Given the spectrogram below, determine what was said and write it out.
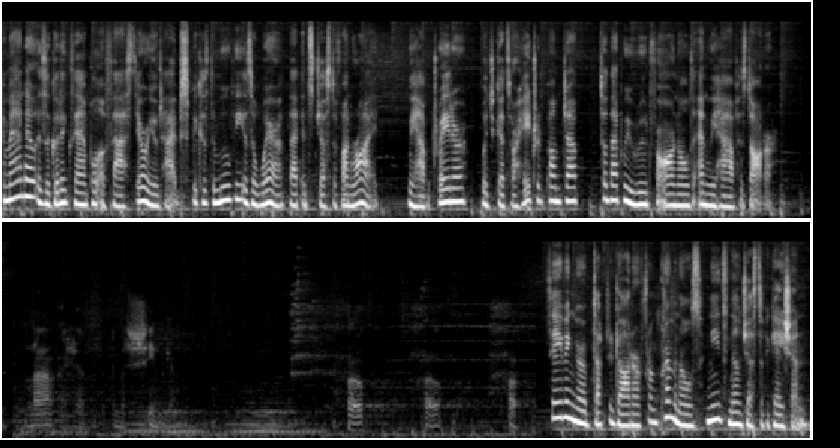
Commando is a good example of fast stereotypes because the movie is aware that it's just a fun ride. We have a traitor, which gets our hatred pumped up, so that we root for Arnold and we have his daughter. Now I have a machine gun. Ho, ho, ho. Saving your abducted daughter from criminals needs no justification.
